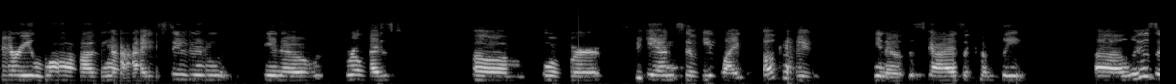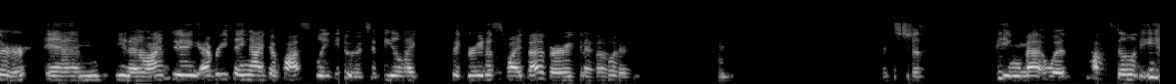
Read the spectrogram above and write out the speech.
very long. I soon, you know, realized um, or began to be like, okay, you know, this guy is a complete uh, loser, and you know, I'm doing everything I could possibly do to be like the greatest wife ever, you know, and it's just being met with hostility.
